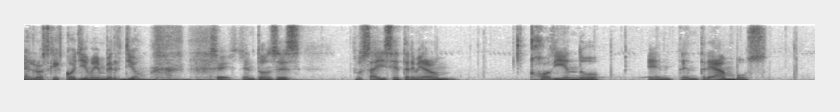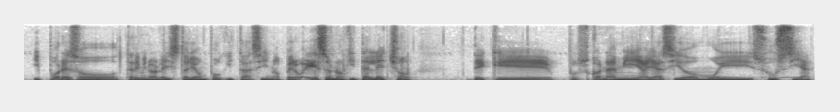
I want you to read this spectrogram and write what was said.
en los que Kojima invirtió. Entonces, pues ahí se terminaron jodiendo entre ambos y por eso terminó la historia un poquito así, ¿no? Pero eso no quita el hecho de que pues Konami haya sido muy sucia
